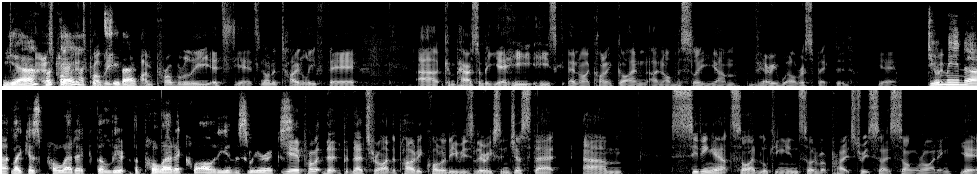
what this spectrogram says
Yeah, it's okay, prob- I can probably, see that. I'm probably it's yeah, it's not a totally fair uh, comparison, but yeah, he he's an iconic guy and, and obviously um, very well respected. Yeah, Do you Go- mean uh, like his poetic, the ly- the poetic quality of his lyrics? yeah, probably that, that's right. The poetic quality of his lyrics and just that um, sitting outside, looking in sort of approach to his songwriting. Yeah,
